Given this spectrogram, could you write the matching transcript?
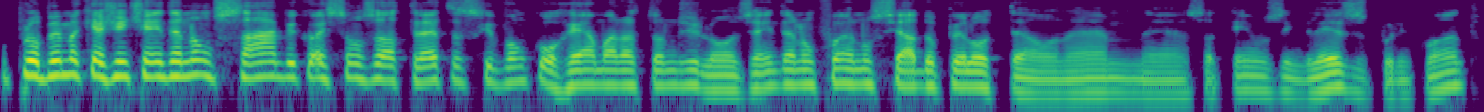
O problema é que a gente ainda não sabe quais são os atletas que vão correr a maratona de Londres. Ainda não foi anunciado o pelotão, né? É, só tem os ingleses por enquanto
